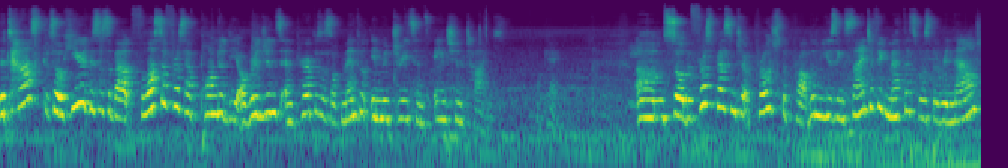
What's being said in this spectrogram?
The task, so here this is about philosophers have pondered the origins and purposes of mental imagery since ancient times. Okay. Um, so the first person to approach the problem using scientific methods was the renowned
